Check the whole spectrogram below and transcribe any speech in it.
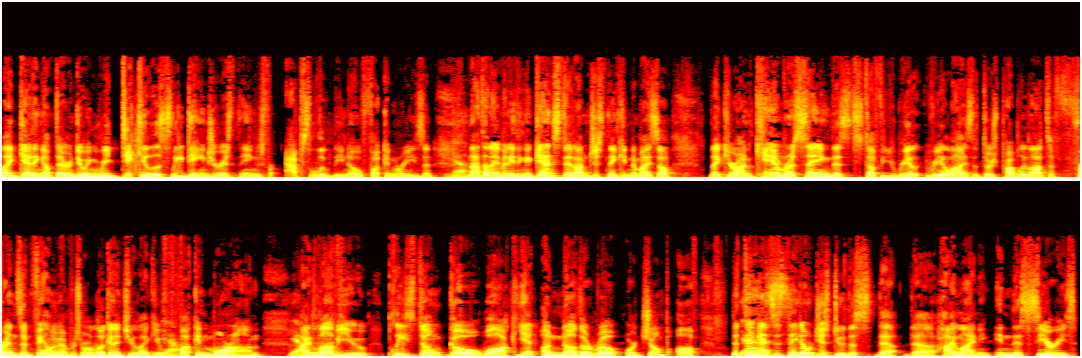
like getting up there and doing ridiculously dangerous things for absolutely no fucking reason. Yeah. Not that I have anything against it. I'm just thinking to myself, like you're on camera saying this stuff, you real realize that there's probably lots of friends and family members who are looking at you like you Yeah. fucking moron. Yeah. I love you. Please don't go walk yet another rope or jump off. The thing is, is they don't just do this the the highlining in this series.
